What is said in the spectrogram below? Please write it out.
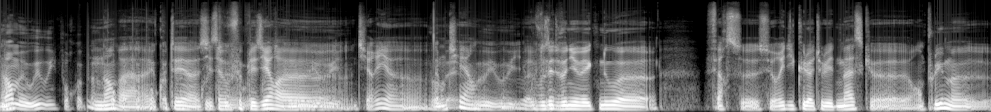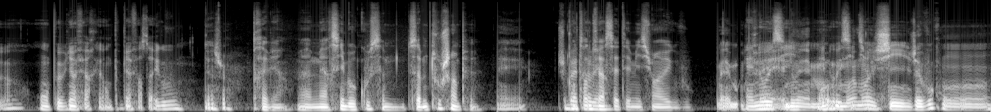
Non, mais oui, oui, pourquoi pas. Non, pourquoi bah pas, pourquoi écoutez, pas. euh, si ça vous euh, fait plaisir, écoute, euh, oui, oui. Thierry, euh, volontiers. bah, hein. oui, vous êtes venu avec nous euh, faire ce, ce ridicule atelier de masque euh, en plume. euh, on peut bien faire, on peut bien faire ça avec vous. Bien sûr. Très bien. Bah, merci beaucoup. Ça me, ça me touche un peu. Mais, Je suis Bah, content très de faire cette émission avec vous. mais- Et nous aussi. mais Et moi, nous aussi, moi- aussi, j'avoue qu'on.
